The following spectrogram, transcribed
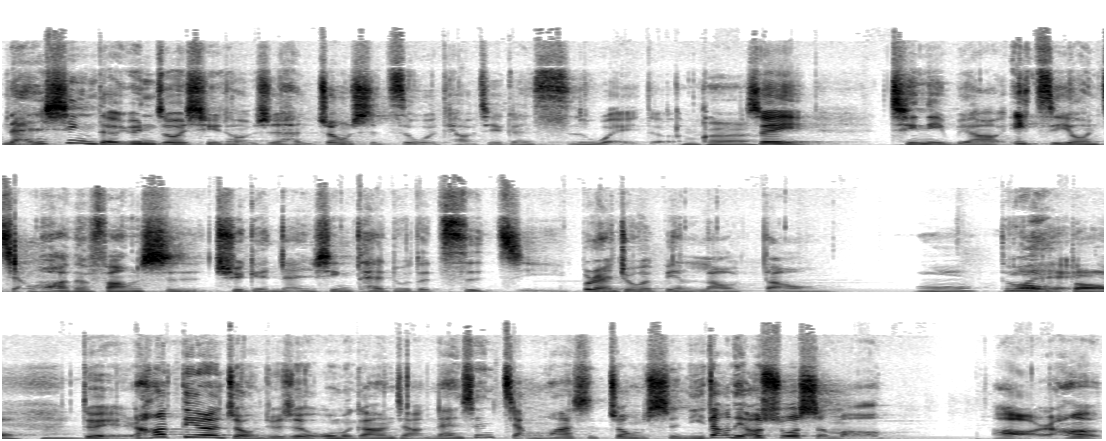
男性的运作系统是很重视自我调节跟思维的。OK，所以。请你不要一直用讲话的方式去给男性太多的刺激，不然就会变唠叨。哦，对唠叨。嗯，对。然后第二种就是我们刚刚讲，男生讲话是重视你到底要说什么，好，然后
